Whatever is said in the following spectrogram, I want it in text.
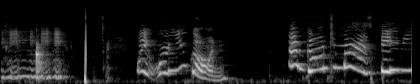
Wait, where are you going? I'm going to Mars, baby.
